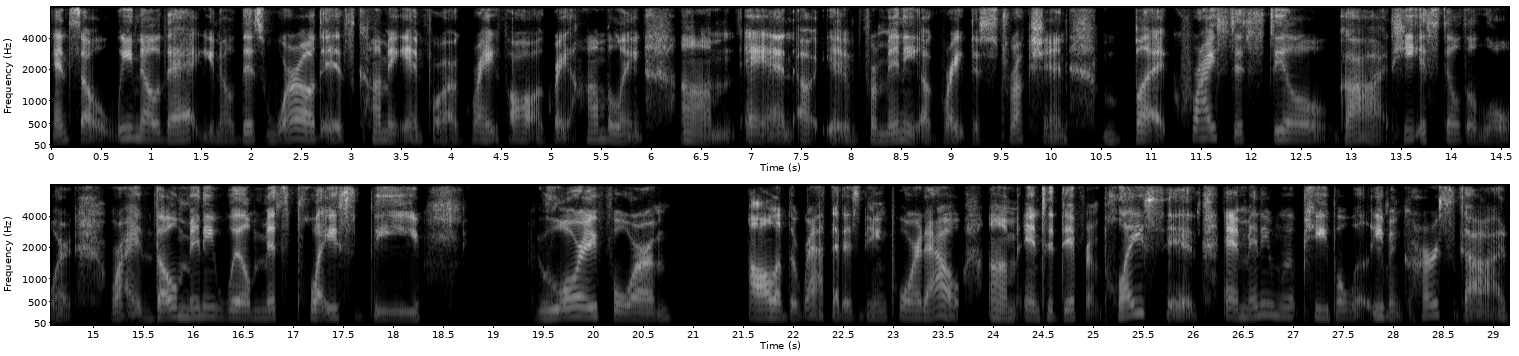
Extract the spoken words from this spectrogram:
And so we know that, you know, this world is coming in for a great fall, a great humbling, um, and uh, for many, a great destruction. But Christ is still God. He is still the Lord, right? Though many will misplace the glory for all of the wrath that is being poured out um, into different places. And many people will even curse God.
